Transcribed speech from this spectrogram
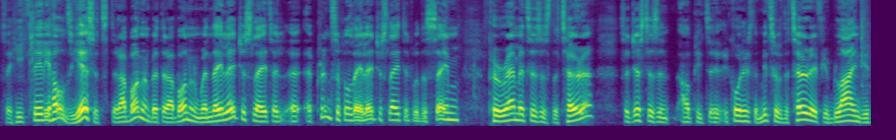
So he clearly holds, yes, it's the Rabbanon, but the Rabbanon, when they legislate a, a, principle, they legislate it with the same parameters as the Torah. So just as in, according to the mitzvah of the Torah, if you're blind, you,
